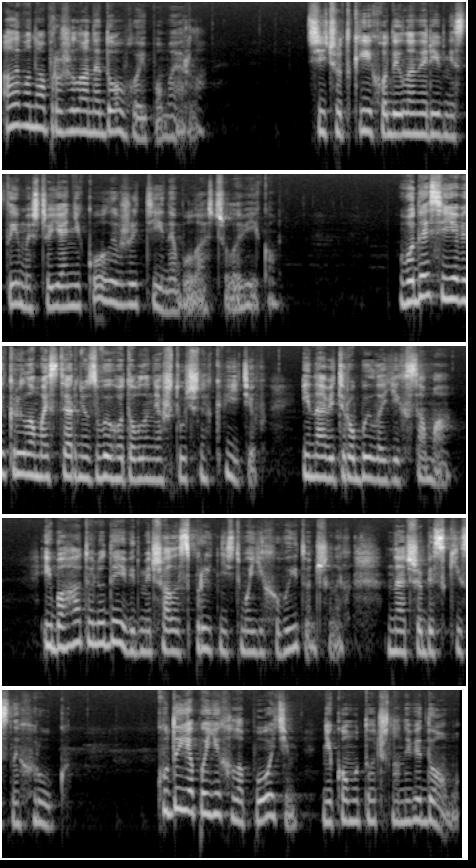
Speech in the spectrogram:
але вона прожила недовго і померла. Ці чутки ходили на рівні з тими, що я ніколи в житті не була з чоловіком. В Одесі я відкрила майстерню з виготовлення штучних квітів і навіть робила їх сама. І багато людей відмічали спритність моїх витончених, наче безкісних рук. Куди я поїхала потім, нікому точно невідомо.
